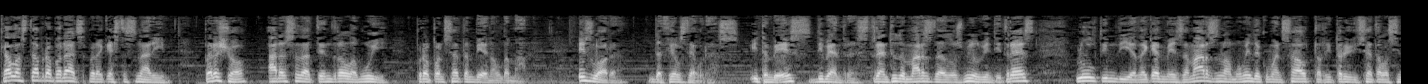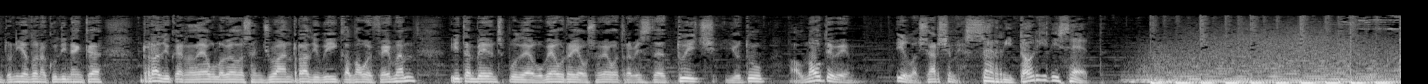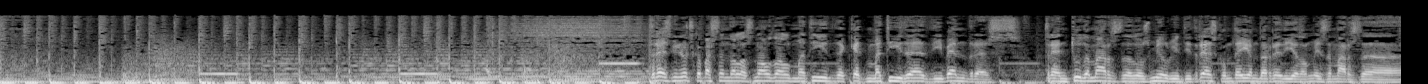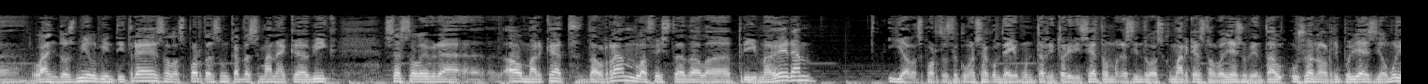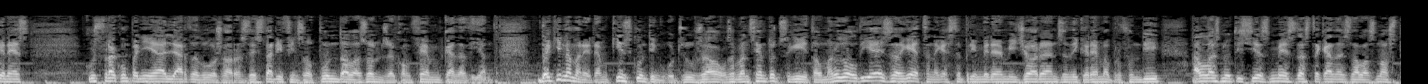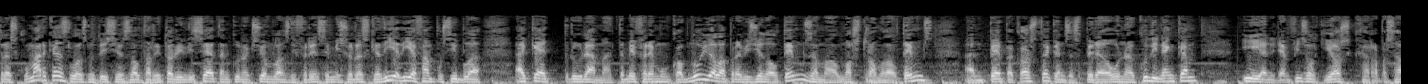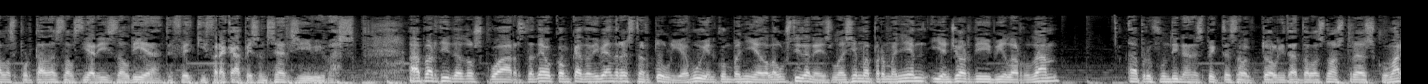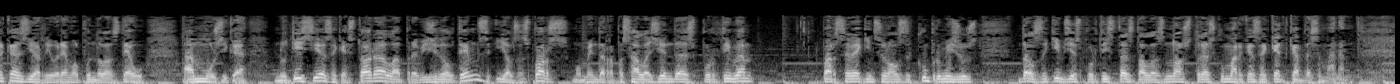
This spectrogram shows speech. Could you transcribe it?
Cal estar preparats per a aquest escenari. Per això, ara s'ha d'atendre l'avui, però pensar també en el demà. És l'hora de fer els deures. I també és divendres, 31 de març de 2023, l'últim dia d'aquest mes de març, en el moment de començar el Territori 17 a la sintonia d'Ona Codinenca, Ràdio Cardedeu, la veu de Sant Joan, Ràdio Vic, el 9FM, i també ens podeu veure, ja ho sabeu, a través de Twitch, YouTube, el 9TV i la xarxa més. Territori 17 3 minuts que passen de les 9 del matí d'aquest matí de divendres 31 de març de 2023, com dèiem, darrer dia del mes de març de l'any 2023, a les portes d'un cap de setmana que a Vic se celebra eh, el Mercat del Ram, la festa de la primavera, i a les portes de començar, com dèiem, un territori 17, el magazín de les comarques del Vallès Oriental, Osona, el Ripollès i el Moianès, que us farà companyia al llarg de dues hores, des d'ara fins al punt de les 11, com fem cada dia. De quina manera, amb quins continguts? Us els avancem tot seguit. El menú del dia és aquest. En aquesta primera mitja hora ens dedicarem a aprofundir en les notícies més destacades de les nostres comarques, les notícies del territori 17, en connexió amb les diferents emissores que dia a dia fan possible aquest programa. També farem un cop d'ull a la previsió del temps, amb el nostre home del temps, en Pep Acosta, que ens espera una codinenca i anirem fins al quiosc a repassar les portades dels diaris del dia. De fet, qui farà cap és en Sergi Vives. A partir de dos quarts de deu, com cada divendres, tertúlia. Avui en companyia de l'Agustí Danés, la Gemma Permanyent i en Jordi Vilarrodam aprofundint en aspectes de l'actualitat de les nostres comarques i arribarem al punt de les 10 amb música. Notícies a aquesta hora, la previsió del temps i els esports. Moment de repassar l'agenda esportiva per saber quins són els compromisos dels equips i esportistes de les nostres comarques aquest cap de setmana.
